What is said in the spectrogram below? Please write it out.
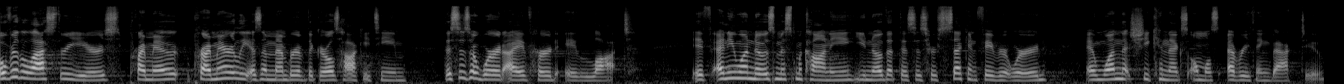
Over the last three years, primar primarily as a member of the girls' hockey team, this is a word I have heard a lot. If anyone knows Miss McConney, you know that this is her second favorite word, and one that she connects almost everything back to.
